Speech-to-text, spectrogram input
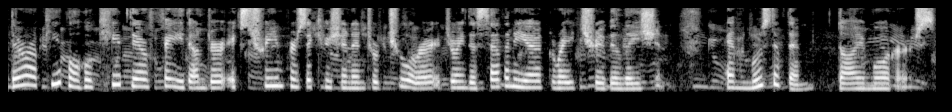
There are people who keep their faith under extreme persecution and torture during the seven year Great Tribulation, and most of them die martyrs.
